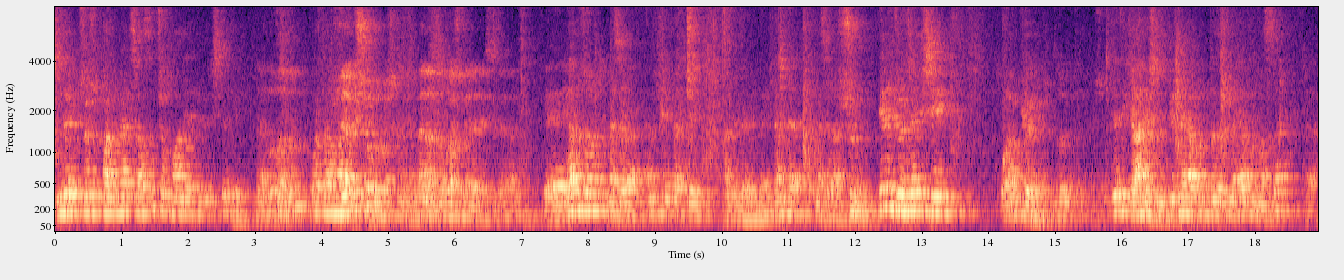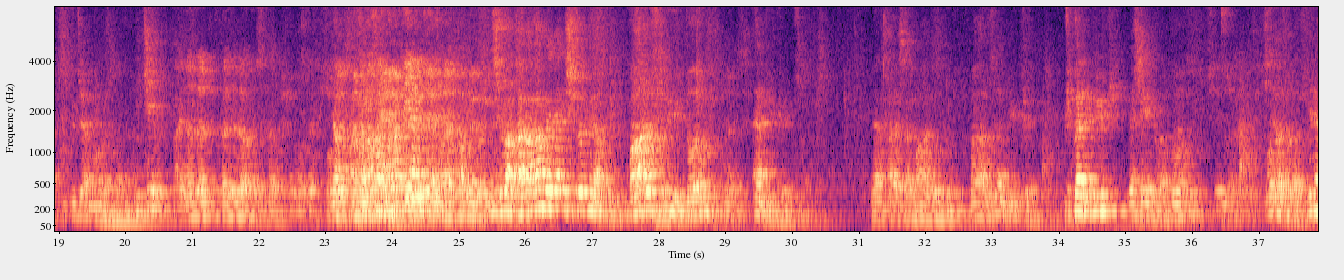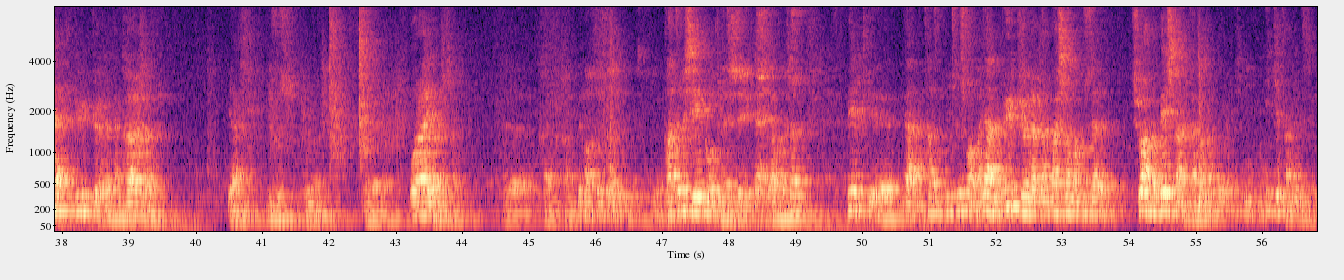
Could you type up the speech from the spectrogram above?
Şimdi çocuk parkının hepsi aslında çok maliyetli bir iş de değil. Yani bu zaman Ortalama güzel bir şey olur başkanım. En azından baş belediyesi. E, yalnız onun mesela hem Bey halledebilmek hem de mesela şunu. Birinci önce bir şey olan köy. Dedik ki hani şimdi birine yapıldığı birine yapılmazsa e, gücenme olacak. İki, Aynen de bende de var mesela oradaki şey. Ya, Ya, şimdi bak Kaymakam Bey'den iş bölümü yaptım. Bahar Üstü büyük, doğru mu? En büyük köyümüz. Yani Karahisar mahalle oldu. Baharımız en büyük köy. Küpeli büyük ve şeydi var, doğru mu? Şey. Ondan sonra yine büyük köylerden Karacalı. Yani nüfus. E, orayı yapacak. E, Kaymakam. Patır şehit olduğu Şehit. yapacak. Bir, e, yani tam bilmiyorum ama yani büyük köylerden başlamak üzere şu anda beş tane kaymakam yapacak. İki tane biz yapacağız.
